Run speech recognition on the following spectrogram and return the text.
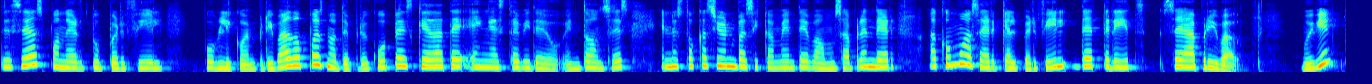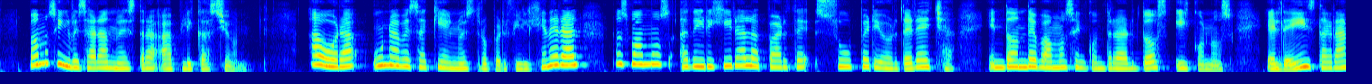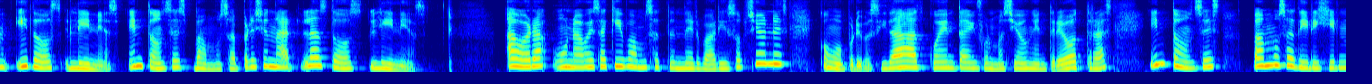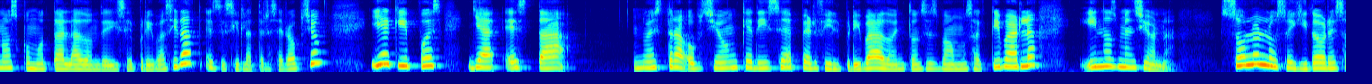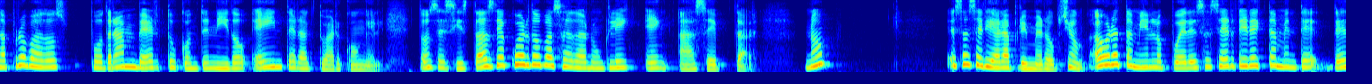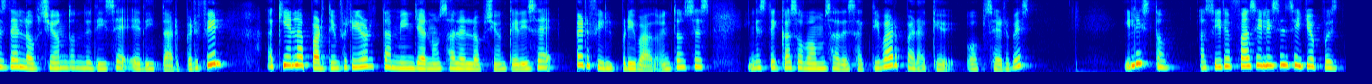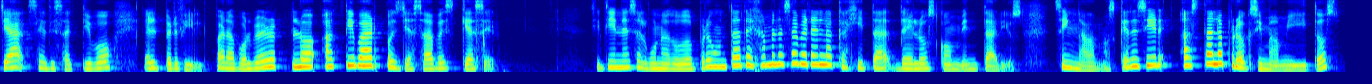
¿Deseas poner tu perfil público en privado? Pues no te preocupes, quédate en este video. Entonces, en esta ocasión básicamente vamos a aprender a cómo hacer que el perfil de Threads sea privado. Muy bien, vamos a ingresar a nuestra aplicación. Ahora, una vez aquí en nuestro perfil general, nos vamos a dirigir a la parte superior derecha, en donde vamos a encontrar dos iconos, el de Instagram y dos líneas. Entonces vamos a presionar las dos líneas. Ahora, una vez aquí vamos a tener varias opciones como privacidad, cuenta, información, entre otras. Entonces, vamos a dirigirnos como tal a donde dice privacidad, es decir, la tercera opción. Y aquí pues ya está nuestra opción que dice perfil privado. Entonces vamos a activarla y nos menciona, solo los seguidores aprobados podrán ver tu contenido e interactuar con él. Entonces, si estás de acuerdo, vas a dar un clic en aceptar, ¿no? Esa sería la primera opción. Ahora también lo puedes hacer directamente desde la opción donde dice editar perfil. Aquí en la parte inferior también ya nos sale la opción que dice perfil privado. Entonces, en este caso vamos a desactivar para que observes. Y listo. Así de fácil y sencillo, pues ya se desactivó el perfil. Para volverlo a activar, pues ya sabes qué hacer. Si tienes alguna duda o pregunta, déjamela saber en la cajita de los comentarios. Sin nada más que decir, hasta la próxima, amiguitos.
